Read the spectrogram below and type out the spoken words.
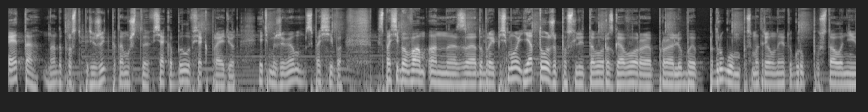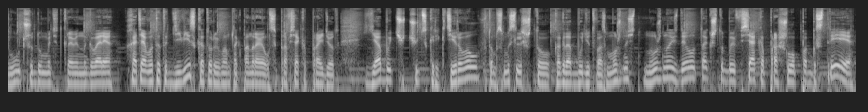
это надо просто пережить, потому что всяко было, всяко пройдет. Этим мы живем. Спасибо. Спасибо вам, Анна, за доброе письмо. Я тоже после того разговора про Любе по-другому посмотрел на эту группу, стал о ней лучше думать, откровенно говоря. Хотя вот этот девиз, который вам так понравился, про всяко пройдет, я бы чуть-чуть скорректировал, в том смысле, что когда будет возможность, нужно сделать так, чтобы всяко прошло побыстрее,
